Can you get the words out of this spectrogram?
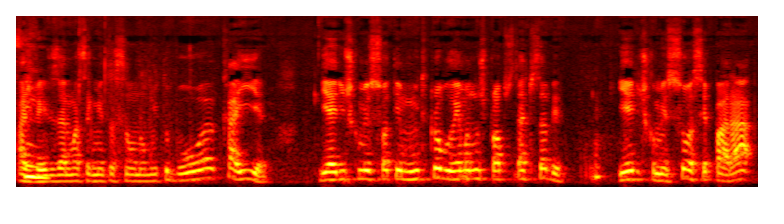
Às Sim. vezes, era uma segmentação não muito boa, caía. E aí, a gente começou a ter muito problema nos próprios testes AB. E aí, a gente começou a separar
